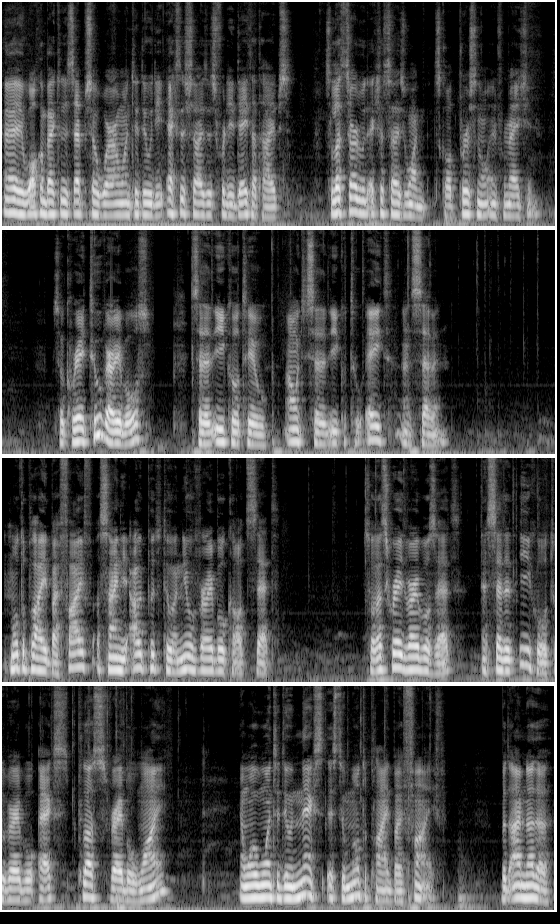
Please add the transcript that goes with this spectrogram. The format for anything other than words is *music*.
Hey, welcome back to this episode where I want to do the exercises for the data types. So let's start with exercise 1. It's called personal information. So create two variables, set it equal to, I want to set it equal to 8 and 7. Multiply it by 5, assign the output to a new variable called z. So let's create variable z and set it equal to variable x plus variable y. And what we want to do next is to multiply it by 5. But I'm not a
